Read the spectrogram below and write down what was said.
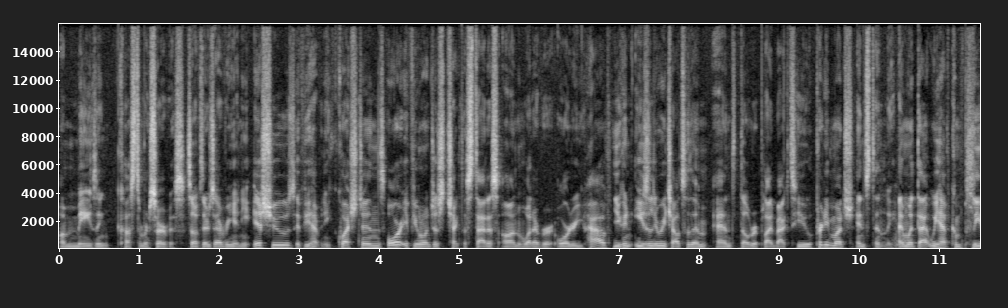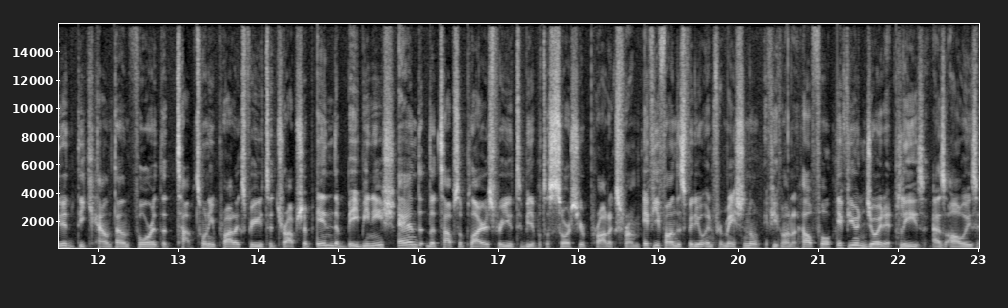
amazing customer service. So if there's ever any issues, if you have any questions, or if you want to just check the status on whatever order you have, you can easily reach out to them and they'll reply back to you pretty much instantly. And with that, we have completed the countdown for the top 20 products for you to dropship in the baby niche and the top suppliers for you to be able to source your products from. If you found this video informational, if you found it helpful, if you enjoyed it, please, as always,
